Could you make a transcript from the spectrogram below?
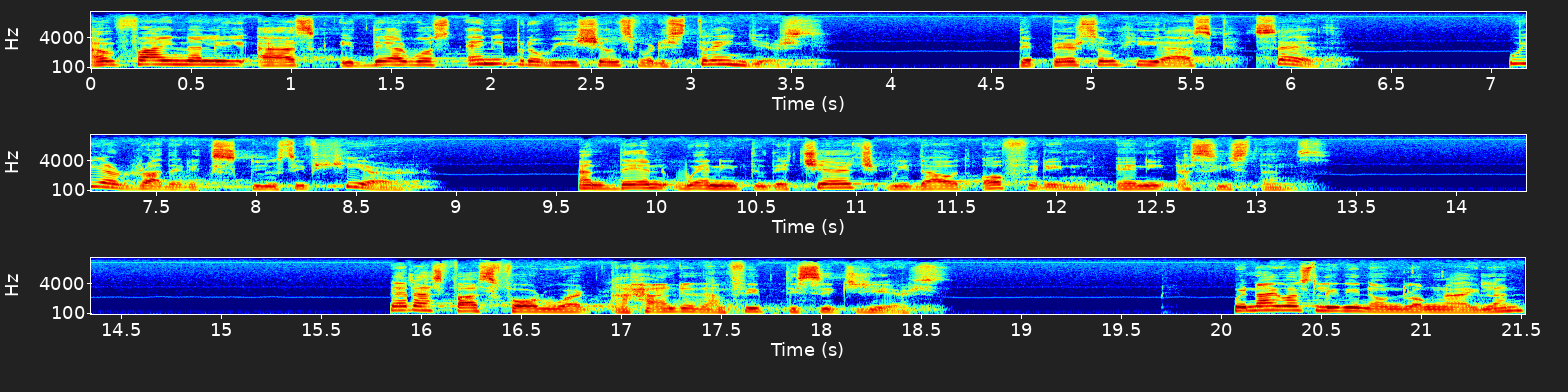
and finally asked if there was any provisions for strangers. The person he asked said, We are rather exclusive here, and then went into the church without offering any assistance. Let us fast forward 156 years. When I was living on Long Island,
